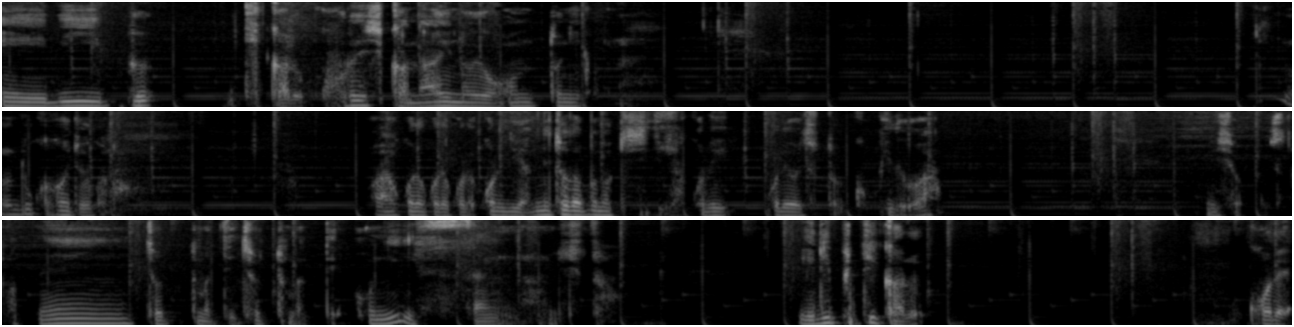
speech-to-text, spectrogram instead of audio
エリプティカル。これしかないのよ、本当に。どっか書いてあるかな。あ、これこれこれ、これでいいや。ネットラボの記事でいいや。これ、これをちょっとコピーるわ。よいしょ。ちょっと待ってね。ちょっと待って、ちょっと待って。お兄さん。ちょっと。エリプティカル。これ。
